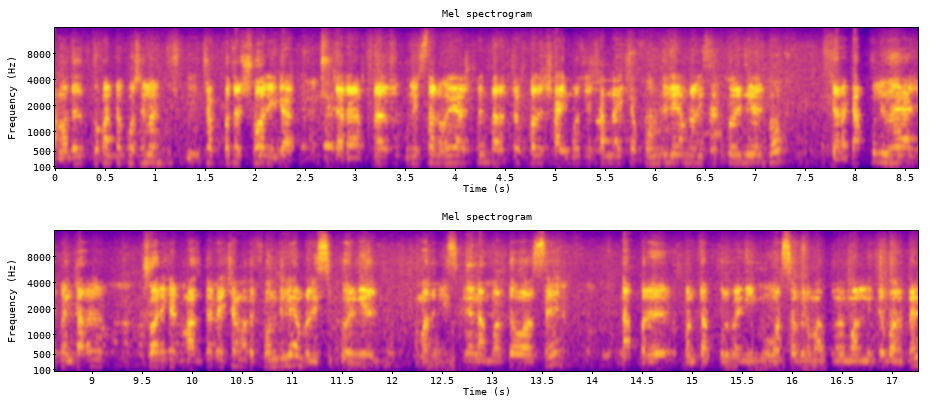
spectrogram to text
আমাদের দোকানটা বসেছিল চকবাজার সোয়ারি ঘাট যারা আপনার গুলিস্তান হয়ে আসবেন, তারা চকবাজার শাহী মসজিদের সামনে এসে ফোন দিলে আমরা রিসিভ করে নিয়ে আসব। যারা গাবতলি হয়ে আসবেন, তারা সোয়ারি ঘাট মাঝঘাট এসে আমাদের ফোন দিলে আমরা রিসিভ করে নিয়ে আসব। আমাদের স্ক্রিনে নাম্বার দেওয়া আছে। নাম্বারে কন্ট্যাক্ট করবেন, ইমো হোয়াটসঅ্যাপের মাধ্যমে মাল নিতে পারবেন।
